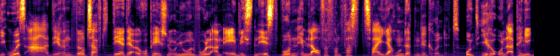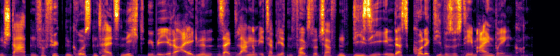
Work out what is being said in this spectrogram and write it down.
Die USA, deren Wirtschaft der der Europäischen Union wohl am ähnlichsten ist, wurden im Laufe von fast zwei Jahrhunderten gegründet. Und ihre unabhängigen Staaten verfügten größtenteils nicht über ihre eigenen, seit langem etablierten Volkswirtschaften, die sie in das kollektive System einbringen konnten.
